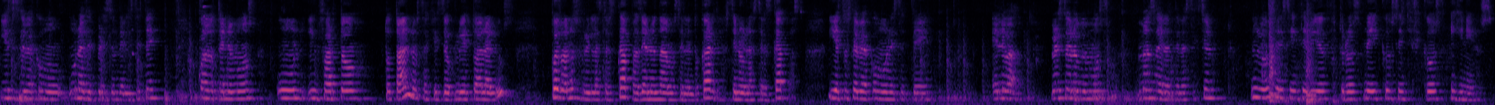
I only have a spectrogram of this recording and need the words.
y esto se ve como una depresión del ST. Cuando tenemos un infarto total, o sea que se ocluye toda la luz, pues van a sufrir las tres capas, ya no es nada más el endocardio, sino las tres capas. Y esto se ve como un ST elevado. Pero esto lo vemos más adelante en la sección. Nos vemos en el siguiente video de futuros médicos, científicos, ingenieros.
